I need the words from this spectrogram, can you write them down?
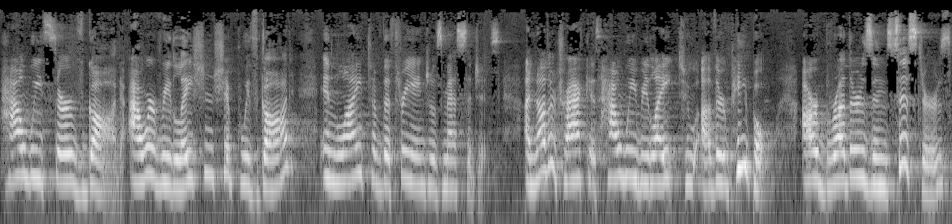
how we serve God, our relationship with God in light of the three angels' messages. Another track is how we relate to other people, our brothers and sisters,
